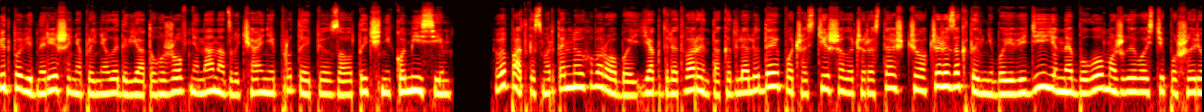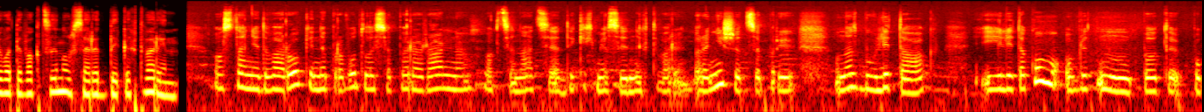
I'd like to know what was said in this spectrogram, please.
Відповідне рішення прийняли 9 жовтня на надзвичайній протипізоотичній комісії. Випадки смертельної хвороби, як для тварин, так і для людей, почастішали через те, що через активні бойові дії не було можливості поширювати вакцину серед диких тварин. Останні два роки не проводилася пероральна вакцинація диких м'ясидних тварин. Раніше це при у нас був літак, і літаком обліт... ну, по,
